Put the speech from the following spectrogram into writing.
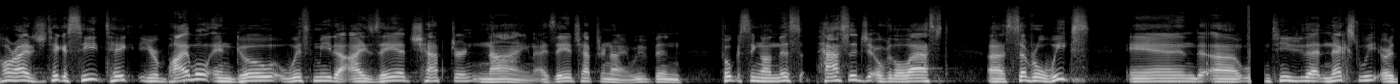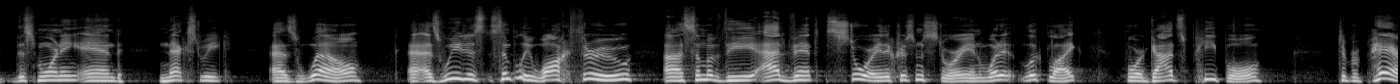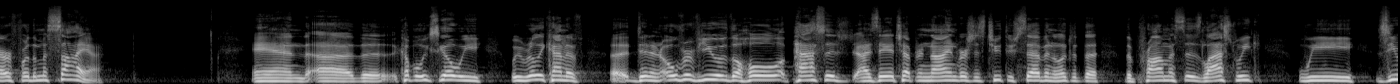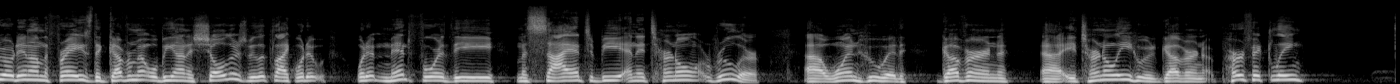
All right, as you take a seat, take your Bible and go with me to Isaiah chapter 9. Isaiah chapter 9. We've been focusing on this passage over the last uh, several weeks, and uh, we'll continue to do that next week, or this morning, and next week as well, as we just simply walk through uh, some of the Advent story, the Christmas story, and what it looked like for God's people to prepare for the Messiah. And uh, the, a couple weeks ago, we, we really kind of uh, did an overview of the whole passage, Isaiah chapter 9, verses 2 through 7, and looked at the, the promises. Last week, we zeroed in on the phrase, the government will be on his shoulders. We looked like what it, what it meant for the Messiah to be an eternal ruler, uh, one who would govern uh, eternally, who would govern perfectly,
